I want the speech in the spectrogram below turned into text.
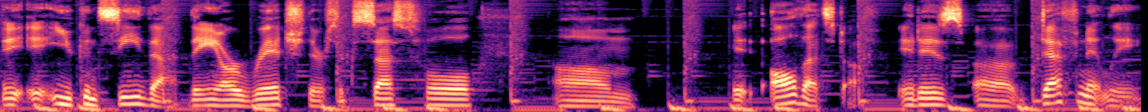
It, it, you can see that they are rich, they're successful, um, all that stuff. It is uh, definitely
